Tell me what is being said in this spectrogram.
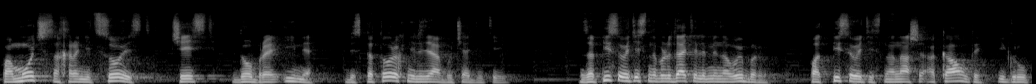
помочь сохранить совесть, честь, доброе имя – без которых нельзя обучать детей. Записывайтесь наблюдателями на выборы, подписывайтесь на наши аккаунты и группы.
